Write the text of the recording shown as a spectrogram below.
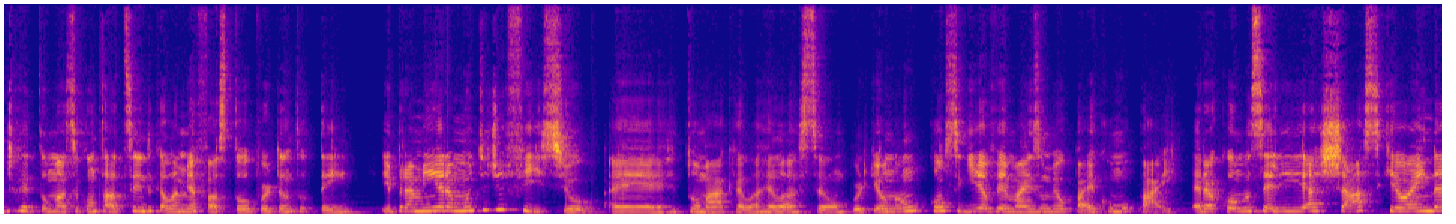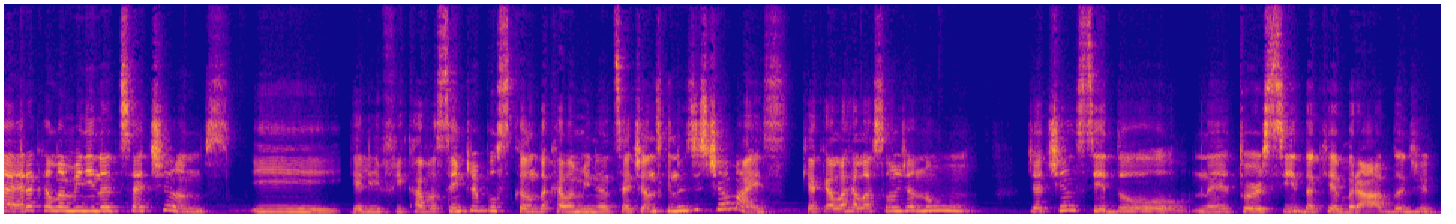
retomasse o contato, sendo que ela me afastou por tanto tempo. E para mim era muito difícil é, retomar aquela relação, porque eu não conseguia ver mais o meu pai como pai. Era como se ele achasse que eu ainda era aquela menina de sete anos. E ele ficava sempre buscando aquela menina de sete anos que não existia mais, que aquela relação já não já tinha sido né, torcida, quebrada de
